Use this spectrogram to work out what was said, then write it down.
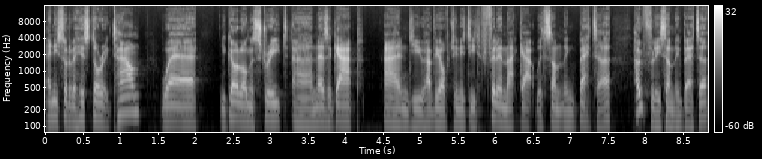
any sort of a historic town where you go along a street and there's a gap, and you have the opportunity to fill in that gap with something better hopefully something better,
